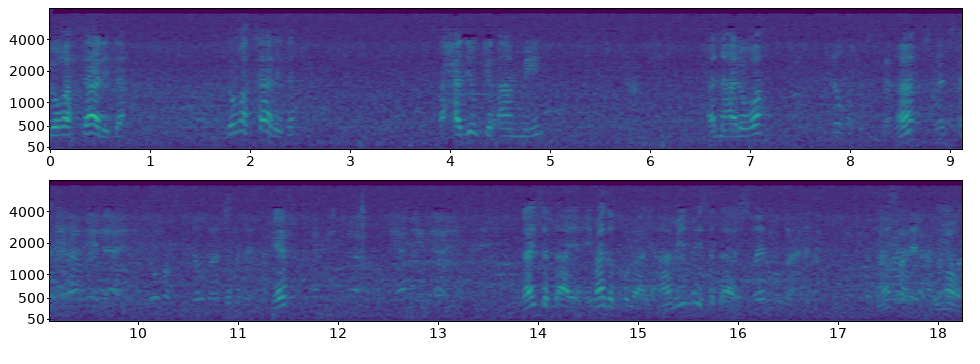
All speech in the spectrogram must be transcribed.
لغة ثالثة. لغة ثالثة. أحد ينكر آمين أنها لغة؟ ها؟ كيف؟ ليست آية. ما تدخل آية. آمين ليست آية. غير الموضع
